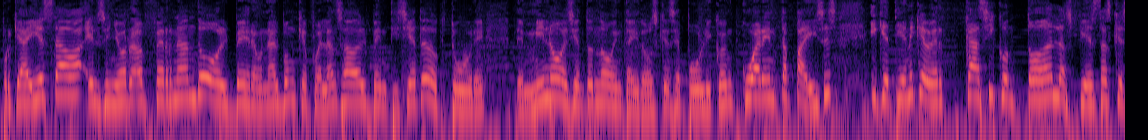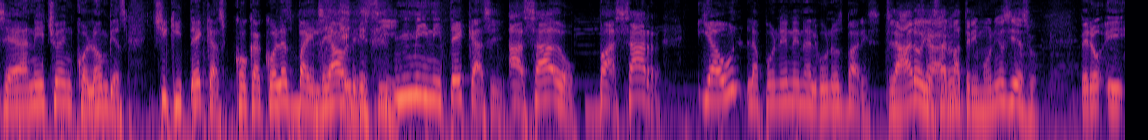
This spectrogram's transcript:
porque ahí estaba el señor Fernando Olvera, un álbum que fue lanzado el 27 de octubre de 1992 que se publicó en 40 países y que tiene que ver casi con todas las fiestas que se han hecho en Colombia. Chiquitecas, Coca-Colas bailables, Sí. minitecas, asado, bazar y aún la ponen en algunos bares. Claro, y hasta en Claro. matrimonios y eso. Pero y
